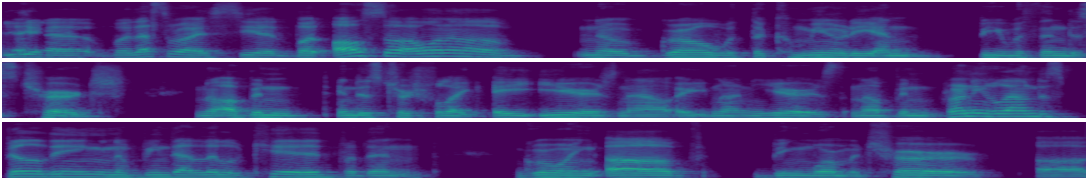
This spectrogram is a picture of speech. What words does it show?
yeah, but that's where I see it. But also, I want to, you know, grow with the community and be within this church you know, I've been in this church for like eight years now, eight, nine years, and I've been running around this building, you know, being that little kid, but then growing up, being more mature, uh,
